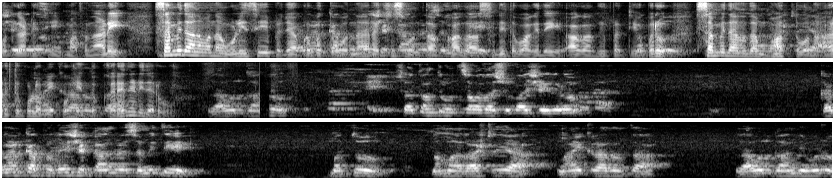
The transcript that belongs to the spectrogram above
ಉದ್ಘಾಟಿಸಿ ಮಾತನಾಡಿ, ಸಂವಿಧಾನವನ್ನು ಉಳಿಸಿ ಪ್ರಜಾಪ್ರಭುತ್ವವನ್ನು ರಕ್ಷಿಸುವಂತಹ ಕಾಲ ಸನ್ನಿಹಿತವಾಗಿದೆ. ಹಾಗಾಗಿ ಪ್ರತಿಯೊಬ್ಬರು ಸಂವಿಧಾನದ ಮಹತ್ವವನ್ನು ಅರಿತುಕೊಳ್ಳಬೇಕು ಎಂದು ಕರೆ ನೀಡಿದರು. ಸ್ವಾತಂತ್ರ್ಯೋತ್ಸವದ ಶುಭಾಶಯಗಳು. ಕರ್ನಾಟಕ ಪ್ರದೇಶ ಕಾಂಗ್ರೆಸ್ ಸಮಿತಿ ಮತ್ತು ನಮ್ಮ ರಾಷ್ಟ್ರೀಯ ನಾಯಕರಾದಂಥ ರಾಹುಲ್ ಗಾಂಧಿಯವರು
